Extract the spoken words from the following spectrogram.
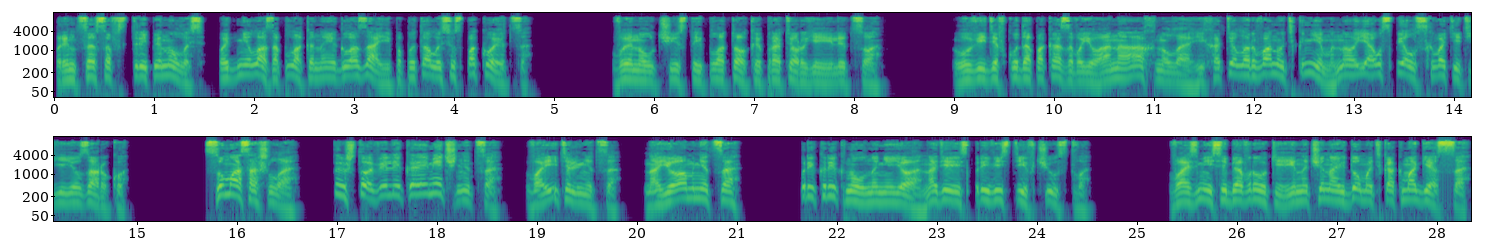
Принцесса встрепенулась, подняла заплаканные глаза и попыталась успокоиться. Вынул чистый платок и протер ей лицо. Увидев, куда показываю, она ахнула и хотела рвануть к ним, но я успел схватить ее за руку. С ума сошла! Ты что, великая мечница? Воительница? Наемница?» Прикрикнул на нее, надеясь привести в чувство. «Возьми себя в руки и начинай думать, как Магесса!»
